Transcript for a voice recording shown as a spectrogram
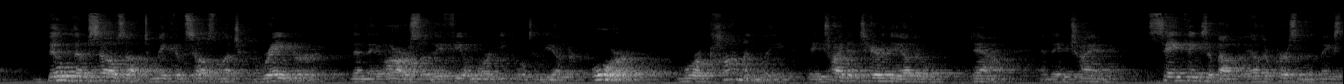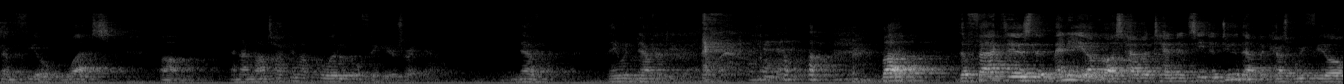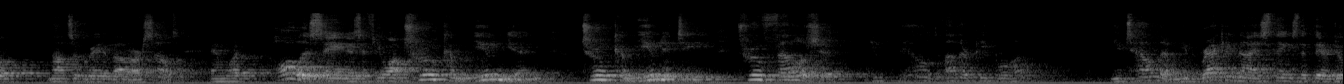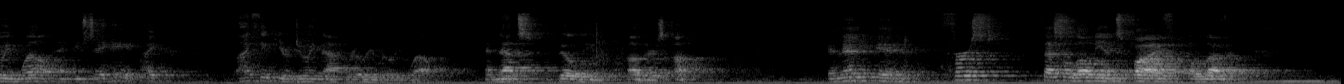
build themselves up to make themselves much greater than they are so they feel more equal to the other. Or, more commonly, they try to tear the other down and they try and say things about the other person that makes them feel less. Um, and I'm not talking about political figures right now. Never. They would never do that. but the fact is that many of us have a tendency to do that because we feel not so great about ourselves. And what Paul is saying is if you want true communion, true community, true fellowship, you build other people up. You tell them, you recognize things that they're doing well, and you say, hey, I, I think you're doing that really, really well. And that's building others up. And then in 1 Thessalonians 5:11,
